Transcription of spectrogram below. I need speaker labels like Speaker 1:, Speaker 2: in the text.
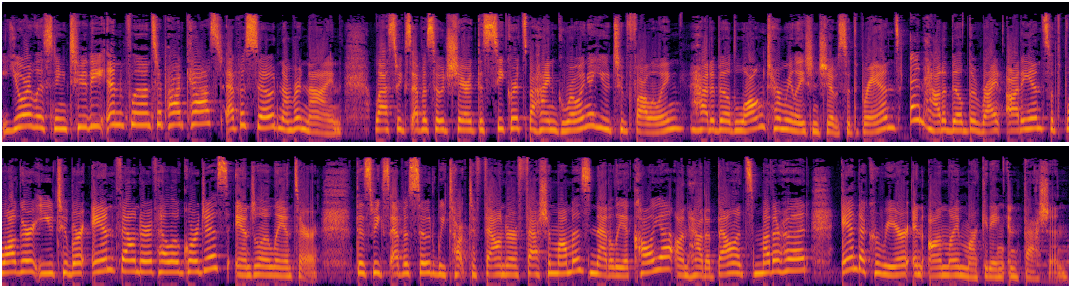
Speaker 1: You're listening to the Influencer Podcast, episode number nine. Last week's episode shared the secrets behind growing a YouTube following, how to build long term relationships with brands, and how to build the right audience with blogger, YouTuber, and founder of Hello Gorgeous, Angela Lanter. This week's episode, we talked to founder of Fashion Mamas, Natalie Alcala, on how to balance motherhood and a career in online marketing and fashion.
